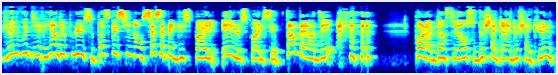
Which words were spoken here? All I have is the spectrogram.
Je ne vous dis rien de plus parce que sinon ça s'appelle du spoil et le spoil c'est interdit. pour la bienséance de chacun et de chacune.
